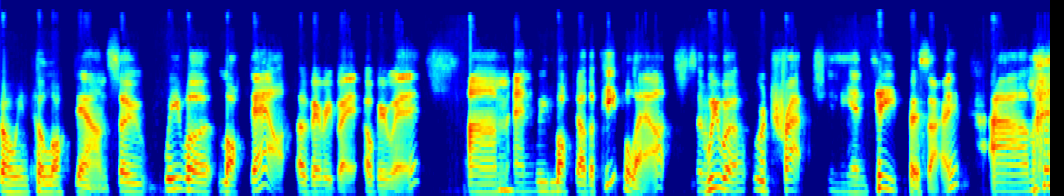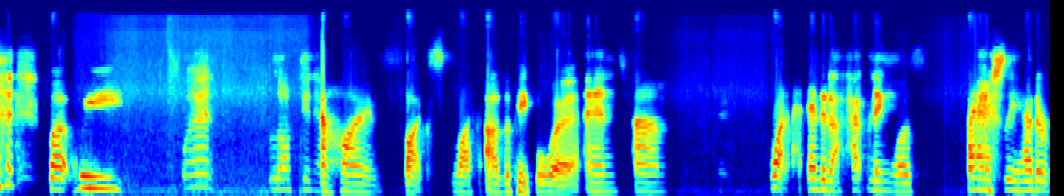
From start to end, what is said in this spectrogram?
go into lockdown. So we were locked out of everywhere, everywhere, um, mm. and we locked other people out. So we were we were trapped in the NT per se, um, but we weren't locked in our homes like like other people were, and um, what ended up happening was I actually had a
